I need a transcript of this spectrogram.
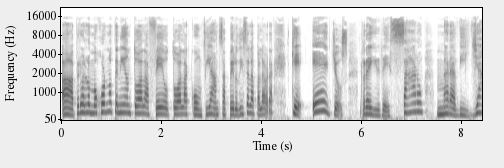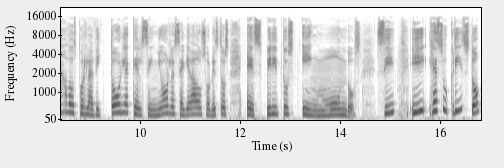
ah, pero a lo mejor no tenían toda la fe o toda la confianza, pero dice la palabra que ellos regresaron maravillados por la victoria que el Señor les había dado sobre estos espíritus inmundos. ¿Sí? Y Jesucristo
